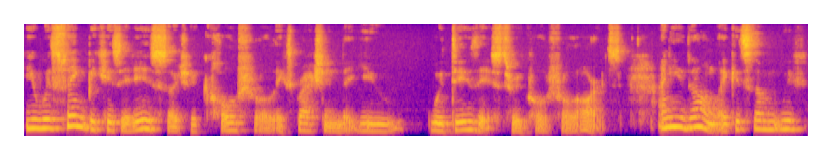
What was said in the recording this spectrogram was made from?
you would think because it is such a cultural expression that you would do this through cultural arts, and you don't. Like it's we've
